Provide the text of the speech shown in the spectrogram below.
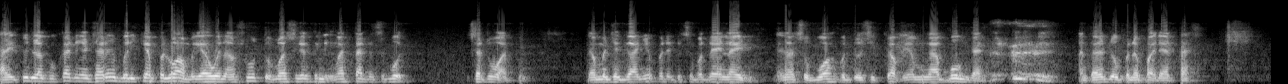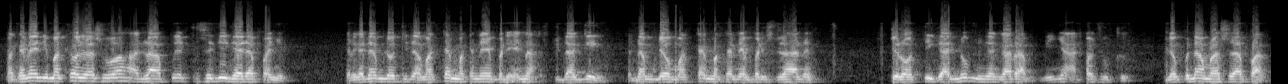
Hal itu dilakukan dengan cara berikan peluang bagi hawa nafsu untuk merasakan kenikmatan tersebut satu waktu dan mencegahnya pada kesempatan yang lain dengan sebuah bentuk sikap yang menggabungkan antara dua pendapat di atas. Makanan yang dimakan oleh Rasulullah adalah apa yang tersedia di hadapannya. Kadang-kadang beliau tidak makan makanan yang paling enak seperti daging. Kadang beliau makan makanan yang paling sederhana. Seperti roti gandum dengan garam, minyak atau cuka. Beliau pernah merasa lapar.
